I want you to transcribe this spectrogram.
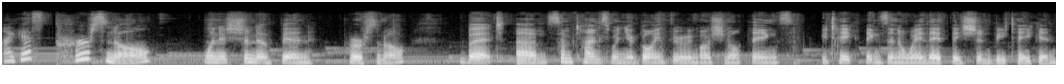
I guess, personal when it shouldn't have been personal. But um, sometimes when you're going through emotional things, you take things in a way that they shouldn't be taken.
